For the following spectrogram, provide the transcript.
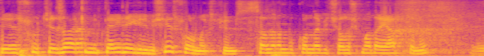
e, suç ceza kimlikleriyle ilgili bir şey sormak istiyorum. Siz sanırım bu konuda bir çalışmada yaptınız. E,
